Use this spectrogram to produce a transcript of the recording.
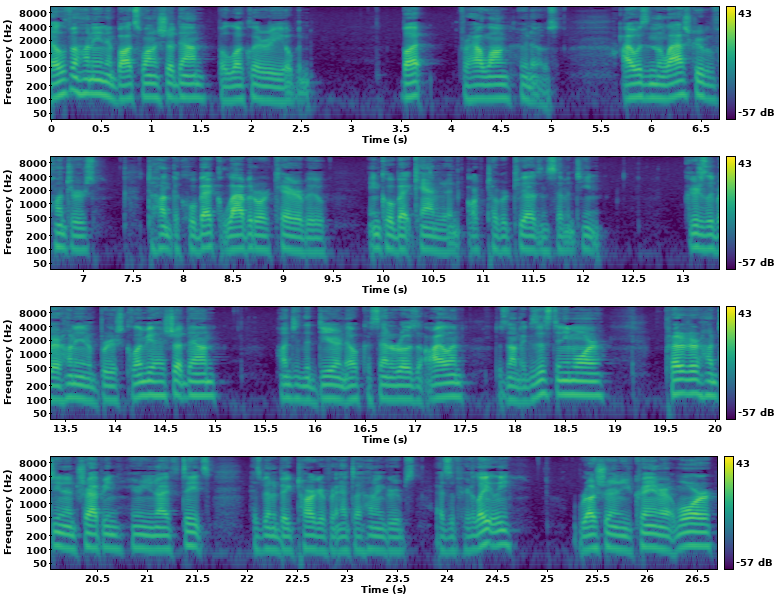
Elephant hunting in Botswana shut down, but luckily reopened. But for how long, who knows? I was in the last group of hunters to hunt the Quebec Labrador caribou in Quebec, Canada in October 2017. Grizzly bear hunting in British Columbia has shut down. Hunting the deer in Ilha Santa Rosa Island does not exist anymore. Predator hunting and trapping here in the United States has been a big target for anti hunting groups as of here lately. Russia and Ukraine are at war,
